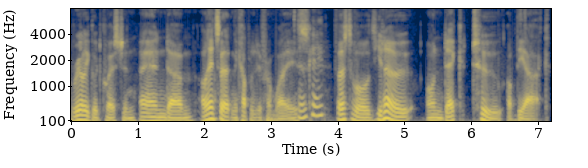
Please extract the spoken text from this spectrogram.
really good question, and um, I'll answer that in a couple of different ways. Okay. First of all, you know, on deck two of the ark,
